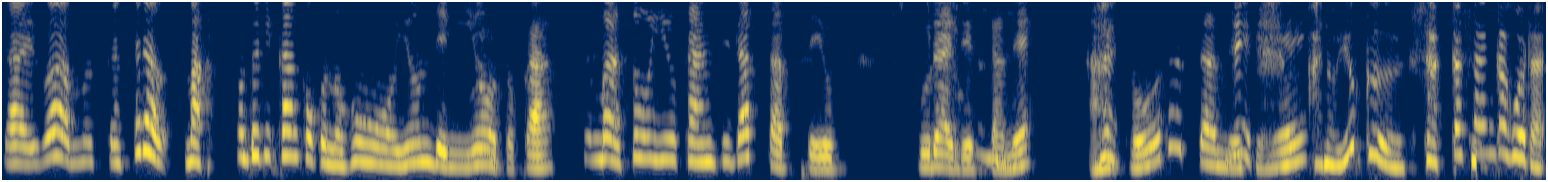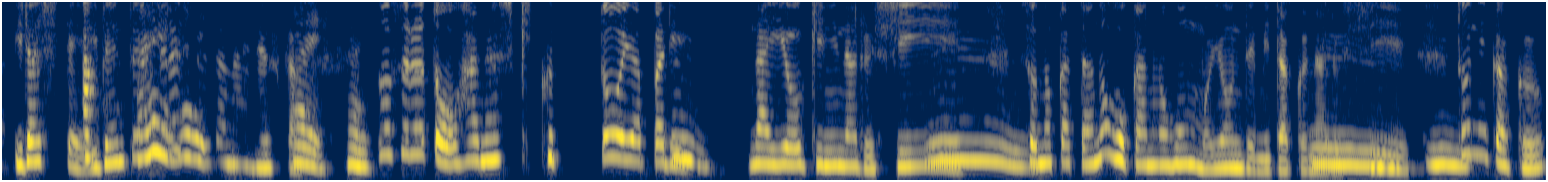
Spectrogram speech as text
らいは、もしかしたら、まあ、本当に韓国の本を読んでみようとか、まあ、そういう感じだったっていうぐらいですかね。はい。あ、そうだったんですね。あの、よく作家さんがほら、いらして、あイベントやってらっしゃるじゃないですか。はい、はい。そうすると、お話聞くと、やっぱりうん内容気になるし、うんその方の他の本も読んでみたくなるし、、うんとにかく、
